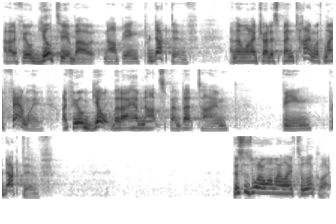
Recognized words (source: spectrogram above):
and that I feel guilty about not being productive. And then when I try to spend time with my family, I feel guilt that I have not spent that time being productive. This is what I want my life to look like.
